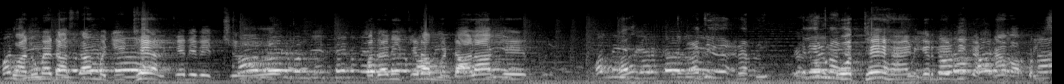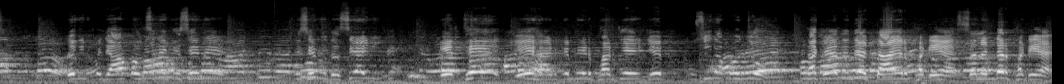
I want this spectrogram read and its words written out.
ਤੁਹਾਨੂੰ ਮੈਂ ਦੱਸਦਾ ਮਜੀਠੇ ਹਲਕੇ ਦੇ ਵਿੱਚ ਪਤਾ ਨਹੀਂ ਕਿਹੜਾ ਮੰਡਾਲਾ ਕੇ ਉੱਥੇ ਹੈਂਡ ਗ੍ਰੇਨੇਡ ਦੀ ਘਟਨਾ ਵਾਪਰੀ ਸੀ। ਲੇਕਿਨ ਪੰਜਾਬ ਪੁਲਿਸ ਨੇ ਕਿਸੇ ਨੇ ਕਿਸੇ ਨੂੰ ਦੱਸਿਆ ਹੀ ਨਹੀਂ। ਇੱਥੇ ਜੇ ਹੈਂਡ ਗ੍ਰੇਨੇਡ ਫਟ ਜੇ ਜੇ ਤੁਸੀਂ ਨਾ ਪਹੁੰਚੋ ਤਾਂ ਕਹਿ ਦਿੰਦੇ ਟਾਇਰ ਫਟਿਆ ਸਿਲੰਡਰ ਫਟਿਆ।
